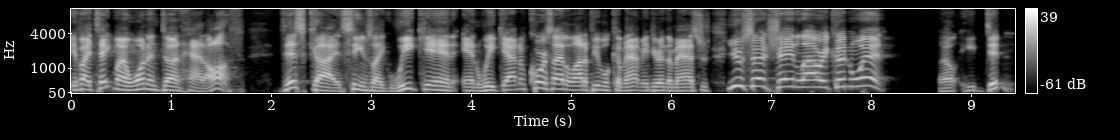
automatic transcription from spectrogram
if I take my one and done hat off, this guy, seems like week in and week out. And of course, I had a lot of people come at me during the Masters. You said Shane Lowry couldn't win. Well, he didn't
